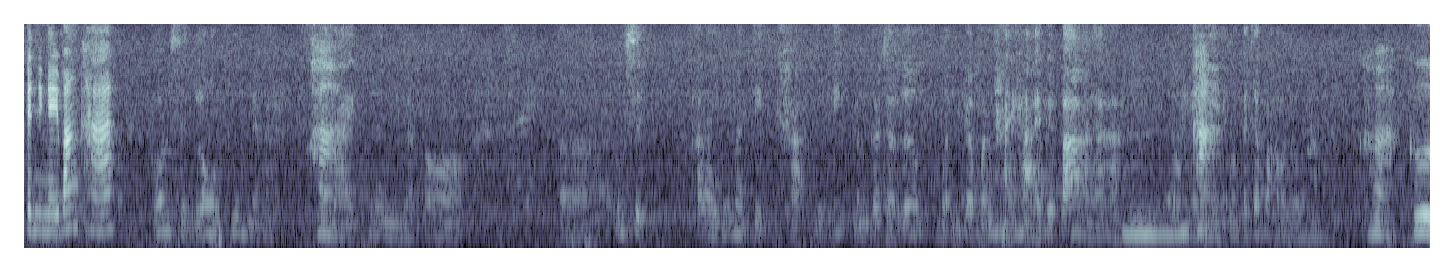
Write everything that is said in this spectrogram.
เป็นยังไงบ้างคะ ก็รู้สึกโล่งขึ้นนะคะสค่ะ บายขึ้นแล้วก็เอ่อรู้สึกอะไรที่มันติดขัดนิดๆมันก็จะเริ่มเหมือนกับมันหายหายๆไปบ้างอะค่ะอืมตรงนี้ค่ะมันก็จะเบาลง ค่ะ คือ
